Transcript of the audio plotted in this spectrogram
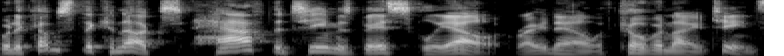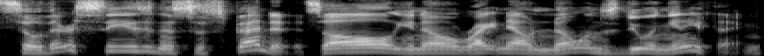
when it comes to the Canucks, half the team is basically out right now with COVID 19. So their season is suspended. It's all, you know, right now, no one's doing anything.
